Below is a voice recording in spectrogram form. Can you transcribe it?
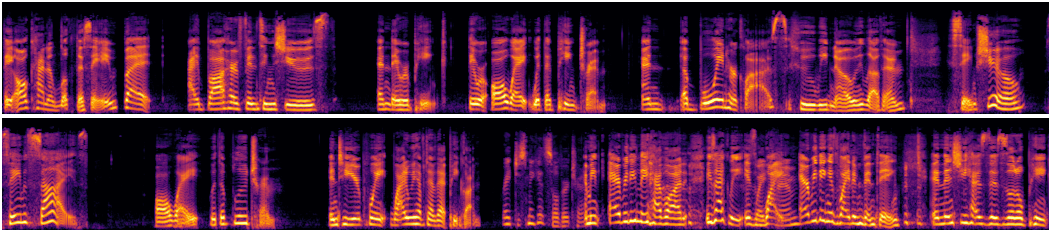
They all kind of look the same. But I bought her fencing shoes and they were pink. They were all white with a pink trim. And a boy in her class, who we know, we love him, same shoe, same size, all white with a blue trim. And to your point, why do we have to have that pink on? Right, just make it silver trim. I mean, everything they have on exactly is white. White. Everything is white and fencing. and then she has this little pink.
